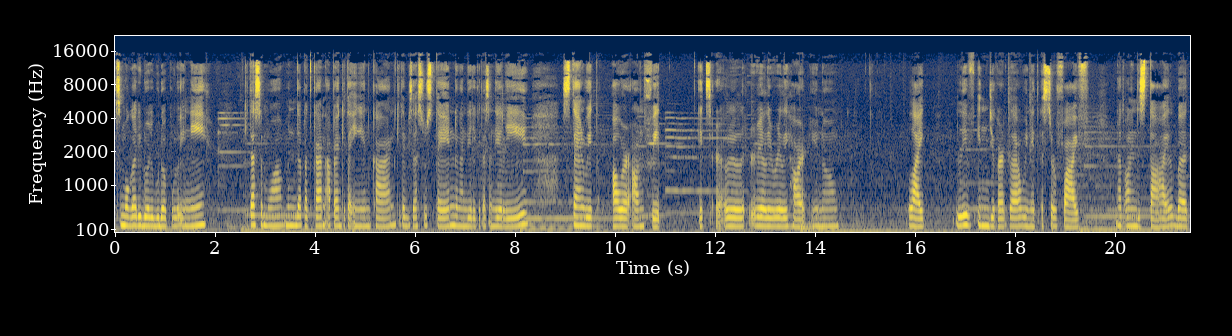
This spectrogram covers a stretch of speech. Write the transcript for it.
Semoga di 2020 ini kita semua mendapatkan apa yang kita inginkan. Kita bisa sustain dengan diri kita sendiri. Stand with our own feet. It's really really hard you know. Like live in Jakarta we need to survive. Not only the style but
